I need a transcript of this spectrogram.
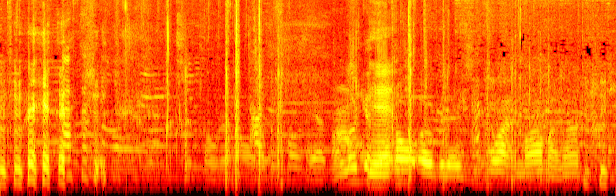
Yeah. Well, look at Yeah. the colt over there. She's wanting mama, huh?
